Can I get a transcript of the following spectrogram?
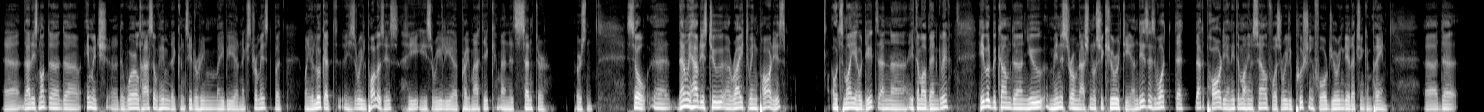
Uh, that is not the the image uh, the world has of him. They consider him maybe an extremist, but when you look at his real policies, he is really a pragmatic and a center person. So uh, then we have these two uh, right-wing parties, Otzma Yehudit and uh, Itamar Ben-Gvir. He will become the new Minister of National Security, and this is what that that party and Itamar himself was really pushing for during the election campaign. Uh, the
